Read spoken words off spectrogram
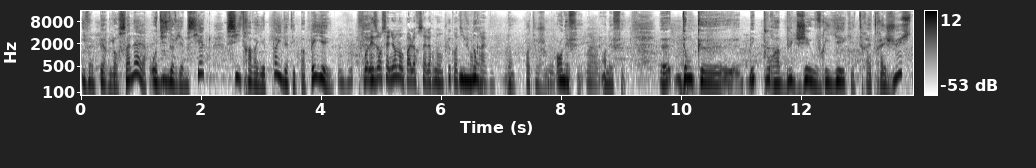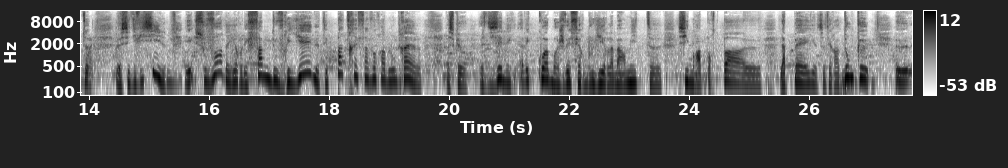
Ils vont perdre leur salaire. Au 19e siècle, s'ils travaillaient pas, ils n'étaient pas payés. Mhm. Bon, les enseignants n'ont pas leur salaire non plus quand ils font non, grève. non, pas toujours. En effet, Ouais, ouais. en effet. Euh, donc, euh, mais pour un budget ouvrier qui est très très juste, Ouais. euh, c'est difficile. Et souvent, d'ailleurs, les femmes d'ouvriers n'étaient pas très favorables aux grèves, parce que elles se disaient mais avec quoi moi je vais faire bouillir la marmite euh, s'ils me rapportent pas euh, la paye, etc. Donc, euh, euh,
